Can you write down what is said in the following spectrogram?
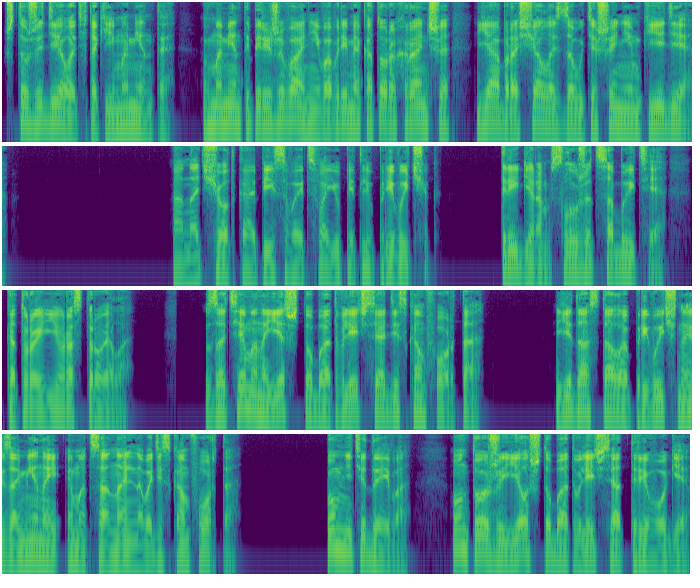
Что же делать в такие моменты? В моменты переживаний, во время которых раньше я обращалась за утешением к еде. Она четко описывает свою петлю привычек. Триггером служит событие, которое ее расстроило. Затем она ест, чтобы отвлечься от дискомфорта. Еда стала привычной заменой эмоционального дискомфорта. Помните Дэйва? Он тоже ел, чтобы отвлечься от тревоги.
